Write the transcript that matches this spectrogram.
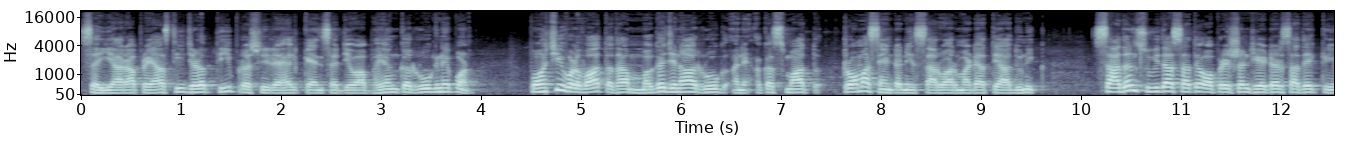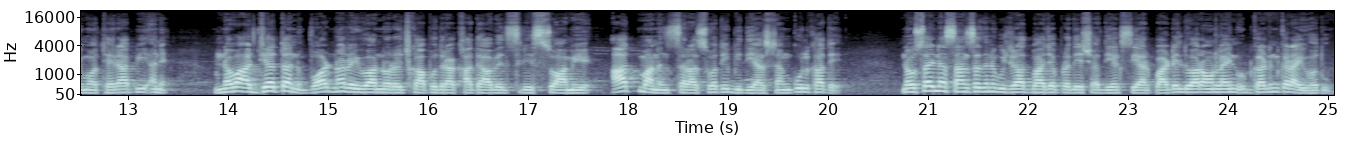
સહિયારા પ્રયાસથી ઝડપથી પ્રસરી રહેલ કેન્સર જેવા ભયંકર રોગને પણ પહોંચી વળવા તથા મગજના રોગ અને અકસ્માત ટ્રોમા સેન્ટરની સારવાર માટે અત્યાધુનિક સાધન સુવિધા સાથે ઓપરેશન થિયેટર સાથે ક્રિમોથેરાપી અને નવા અદ્યતન વોર્ડના રવિવારનો રોજ કાપોદ્રા ખાતે આવેલ શ્રી સ્વામી આત્માનંદ સરસ્વતી વિદ્યા સંકુલ ખાતે નવસારીના સાંસદ અને ગુજરાત ભાજપ પ્રદેશ અધ્યક્ષ સી આર પાટીલ દ્વારા ઓનલાઈન ઉદ્ઘાટન કરાયું હતું.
